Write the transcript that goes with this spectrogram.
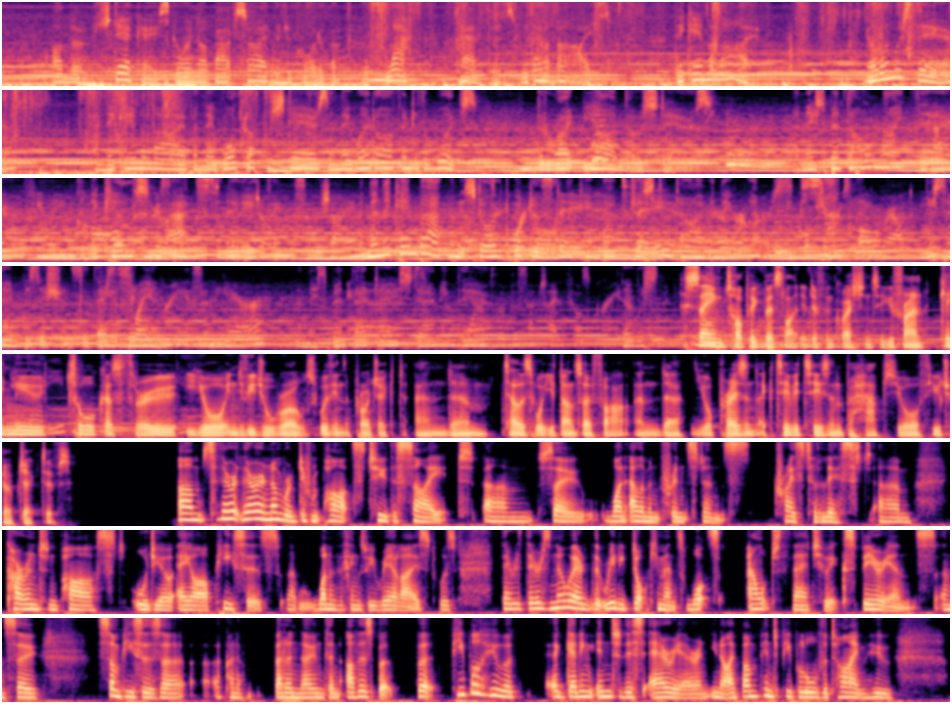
on the staircase going up outside the Decordova, black panthers without eyes they came alive. No one was there, and they came alive and they walked up the stairs and they went off into the woods that are right beyond those stairs. And they spent the whole night there. And they killed some relaxed and they ate them. The and then they came back when it started to be dawn. They came back just in time and they went exactly in the same positions that they had been in. Same topic but slightly different question to you, Fran. Can you talk us through your individual roles within the project and um, tell us what you've done so far and uh, your present activities and perhaps your future objectives? Um, so there, there are a number of different parts to the site. Um, so one element, for instance, tries to list um, current and past audio AR pieces. Uh, one of the things we realized was there is there is nowhere that really documents what's out there to experience. And so some pieces are, are kind of better known than others, but but people who are, are getting into this area, and you know, I bump into people all the time who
